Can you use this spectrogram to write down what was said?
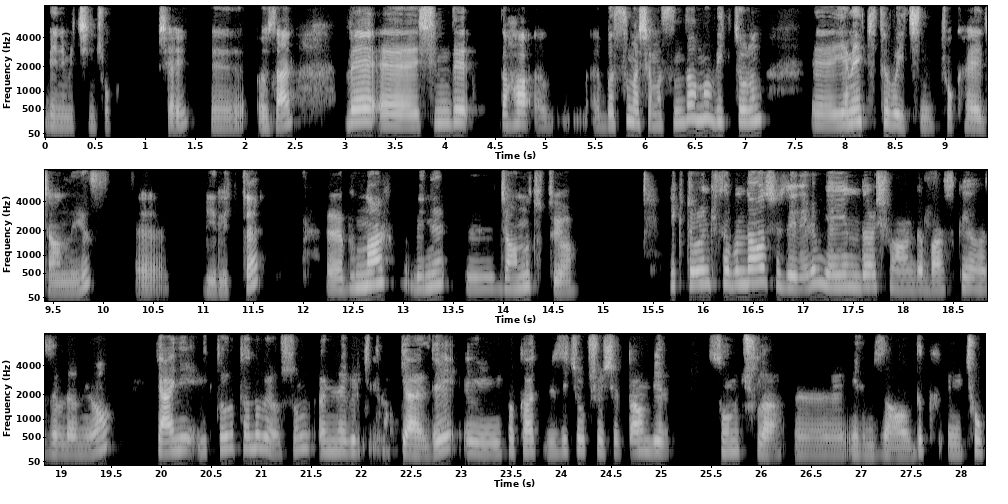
benim için çok şey e, özel. Ve e, şimdi daha e, basım aşamasında ama Victor'un e, yemek kitabı için çok heyecanlıyız e, birlikte. E, bunlar beni e, canlı tutuyor. Victor'un kitabından söz edelim. Yayında şu anda baskıya hazırlanıyor. Yani Victor'u tanımıyorsun. Önüne bir kitap geldi. E, fakat bizi çok şaşırtan bir sonuçla e, elimize aldık. E, çok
